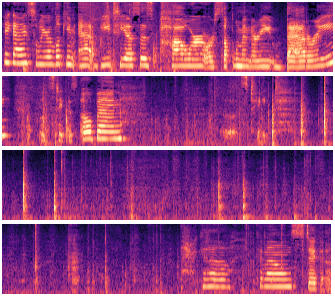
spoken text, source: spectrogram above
Hey guys, so we are looking at BTS's power or supplementary battery. Let's take this open. Let's taped. There we go. Come on, sticker.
